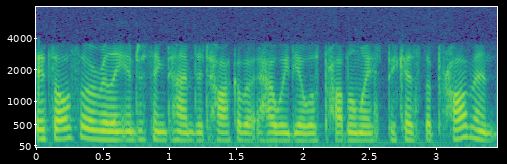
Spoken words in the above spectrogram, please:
It's also a really interesting time to talk about how we deal with problem waste because the province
